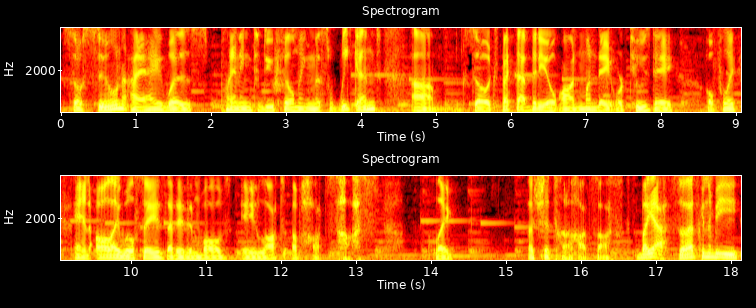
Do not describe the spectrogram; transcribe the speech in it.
so soon. I was planning to do filming this weekend. Um, so expect that video on Monday or Tuesday, hopefully. And all I will say is that it involves a lot of hot sauce. Like a shit ton of hot sauce. But yeah, so that's gonna be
